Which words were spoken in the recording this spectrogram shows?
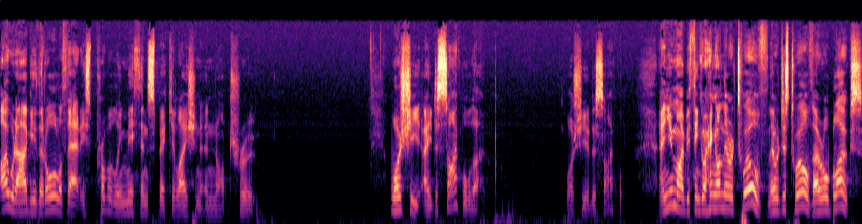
I would argue that all of that is probably myth and speculation and not true. Was she a disciple, though? Was she a disciple? And you might be thinking, oh, hang on, there were 12. There were just 12. They were all blokes.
